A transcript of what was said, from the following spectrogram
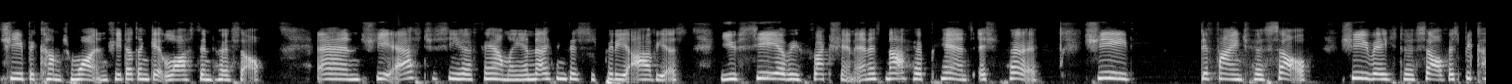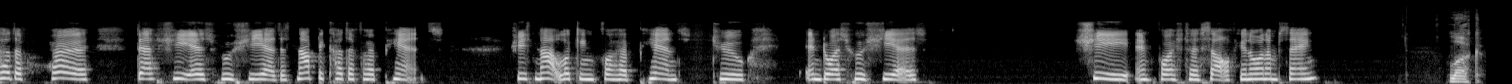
she becomes one. She doesn't get lost in herself. And she asked to see her family, and I think this is pretty obvious. You see a reflection, and it's not her parents, it's her. She defines herself. She raised herself. It's because of her that she is who she is. It's not because of her parents. She's not looking for her parents to endorse who she is. She enforced herself. You know what I'm saying? Look,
